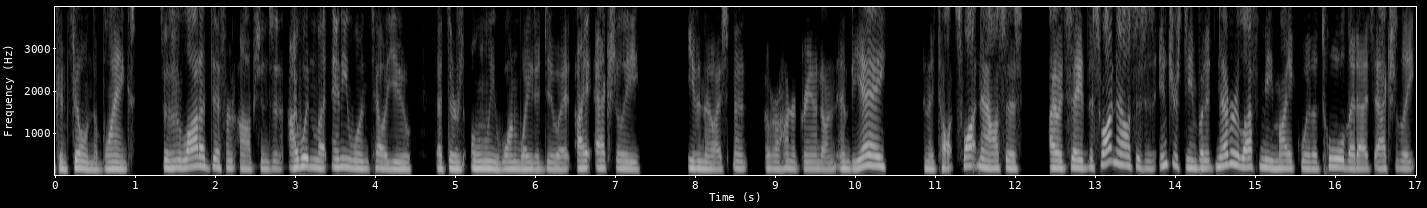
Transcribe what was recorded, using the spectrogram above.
can fill in the blanks. So there's a lot of different options. And I wouldn't let anyone tell you that there's only one way to do it. I actually, even though I spent over 100 grand on an MBA and they taught SWOT analysis, I would say the SWOT analysis is interesting, but it never left me, Mike, with a tool that is actually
